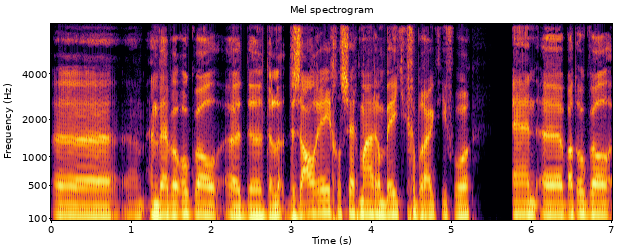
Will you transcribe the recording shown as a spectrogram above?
en we hebben ook wel de, de, de zaalregels zeg maar een beetje gebruikt hiervoor. En wat ook wel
